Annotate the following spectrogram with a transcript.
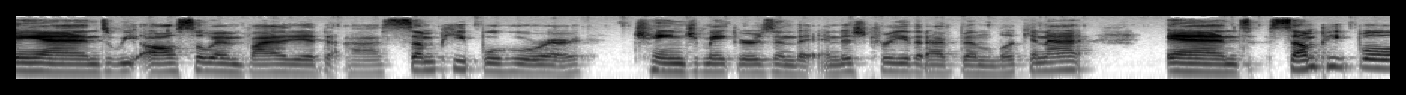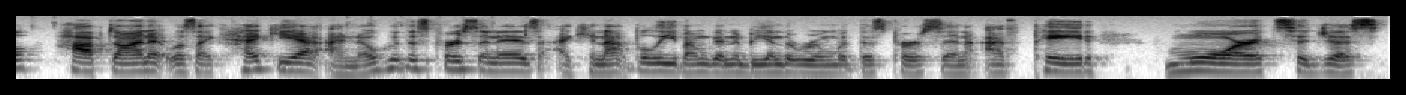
And we also invited uh, some people who are change makers in the industry that I've been looking at. And some people hopped on it, was like, heck yeah, I know who this person is. I cannot believe I'm going to be in the room with this person. I've paid more to just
